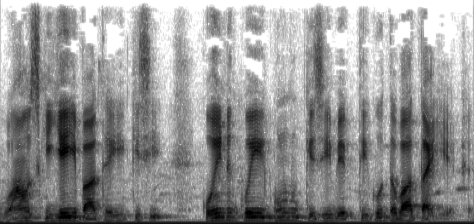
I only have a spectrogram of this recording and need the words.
वहाँ उसकी यही बात है कि किसी, कोई न कोई गुण किसी व्यक्ति को दबाता ही है फिर।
